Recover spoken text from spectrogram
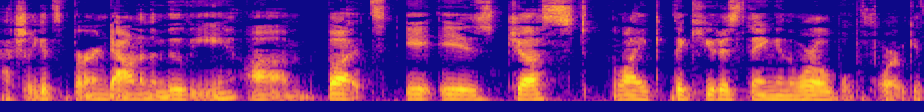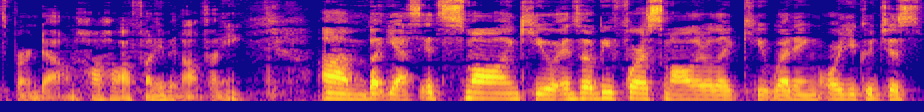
actually gets burned down in the movie um, but it is just like the cutest thing in the world before it gets burned down haha funny but not funny um, but yes it's small and cute and so it'd be for a smaller like cute wedding or you could just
